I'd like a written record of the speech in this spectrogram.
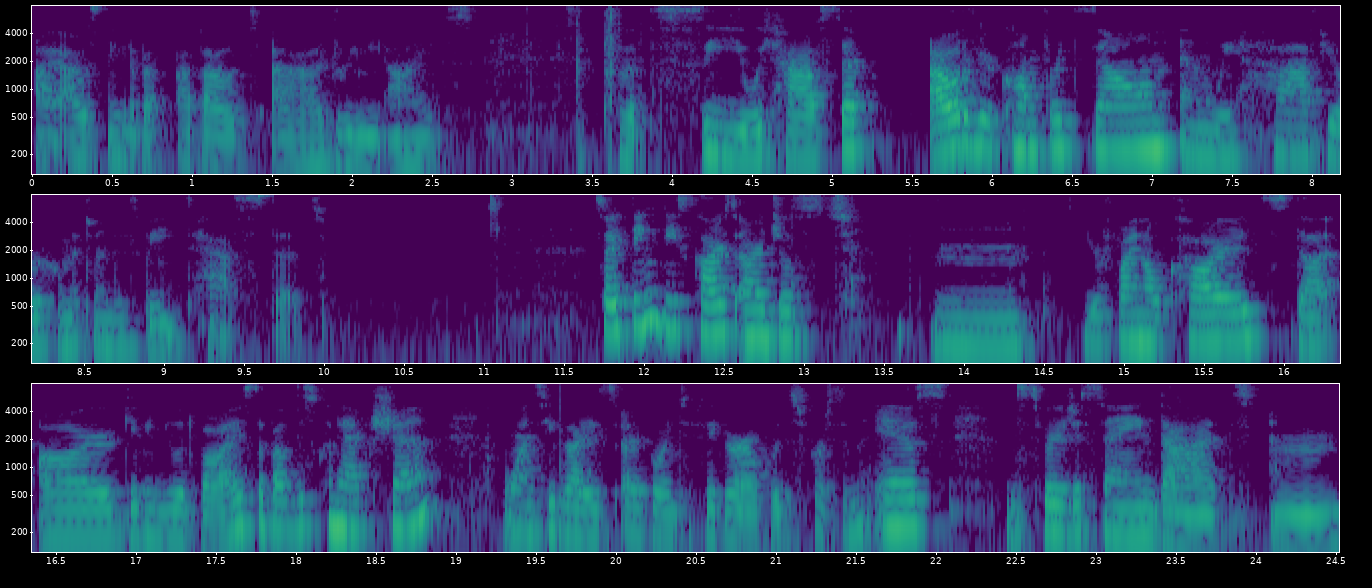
I, I was thinking about about uh, dreamy eyes. Let's see. We have step out of your comfort zone, and we have your commitment is being tested. So I think these cards are just. Mm, your final cards that are giving you advice about this connection. Once you guys are going to figure out who this person is, the spirit is saying that um,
